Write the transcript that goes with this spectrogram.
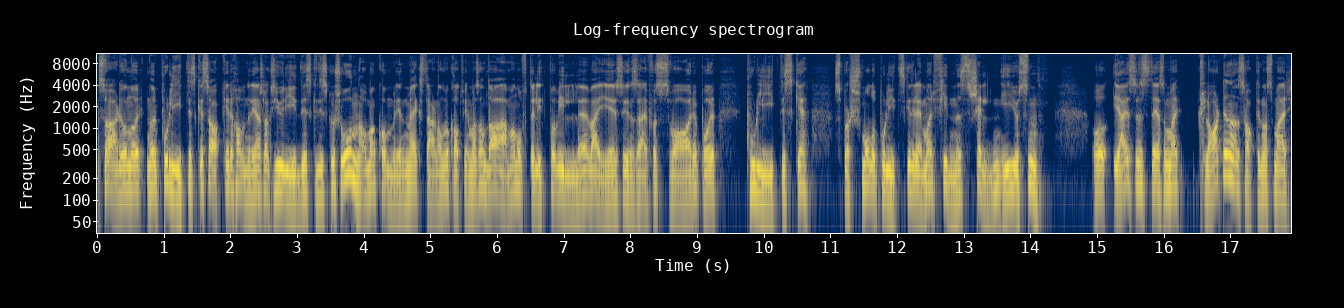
så er det jo når, når, politiske saker havner i en slags juridisk diskusjon, og man kommer inn med eksterne advokatfirma, sånn, da er man ofte litt på ville veier, synes jeg. For svaret på politiske spørsmål og politiske dilemmaer finnes sjelden i jussen. Og jeg syns det som er klart i denne saken, og som er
